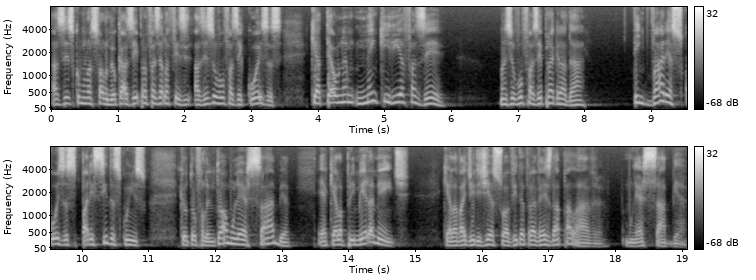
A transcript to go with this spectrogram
às vezes, como nós falamos, eu casei para fazer, ela fez. Às vezes eu vou fazer coisas que até eu nem, nem queria fazer, mas eu vou fazer para agradar. Tem várias coisas parecidas com isso que eu estou falando. Então, a mulher sábia é aquela, primeiramente, que ela vai dirigir a sua vida através da palavra. Mulher sábia.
